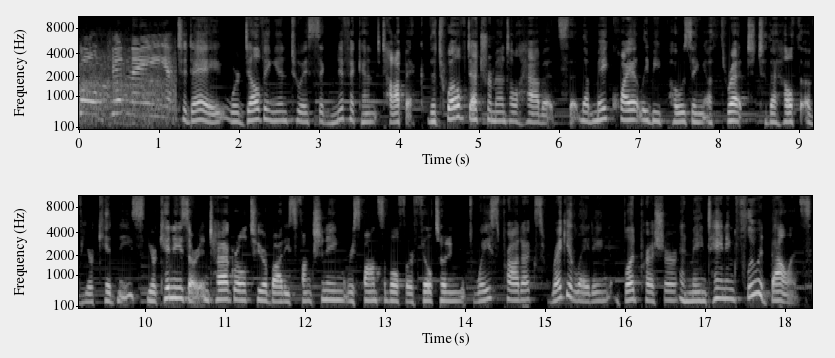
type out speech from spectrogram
cold kidney. Today, we're delving into a significant topic the 12 detrimental habits that, that may quietly be posing a threat to the health of your kidneys. Your kidneys are integral to your body's functioning, responsible for filtering waste products, regulating blood pressure, and maintaining fluid balance.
